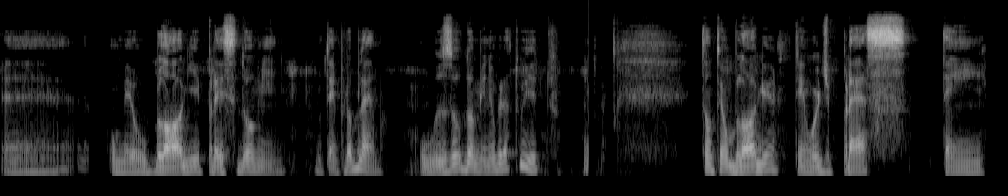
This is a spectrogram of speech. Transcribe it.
é, o meu blog para esse domínio. Não tem problema usa o domínio gratuito. Então tem o Blogger, tem o WordPress, tem,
